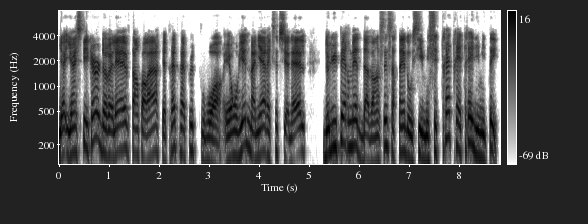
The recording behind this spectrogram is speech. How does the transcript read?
Il y, a, il y a un speaker de relève temporaire qui a très, très peu de pouvoir. Et on vient de manière exceptionnelle de lui permettre d'avancer certains dossiers, mais c'est très, très, très limité.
